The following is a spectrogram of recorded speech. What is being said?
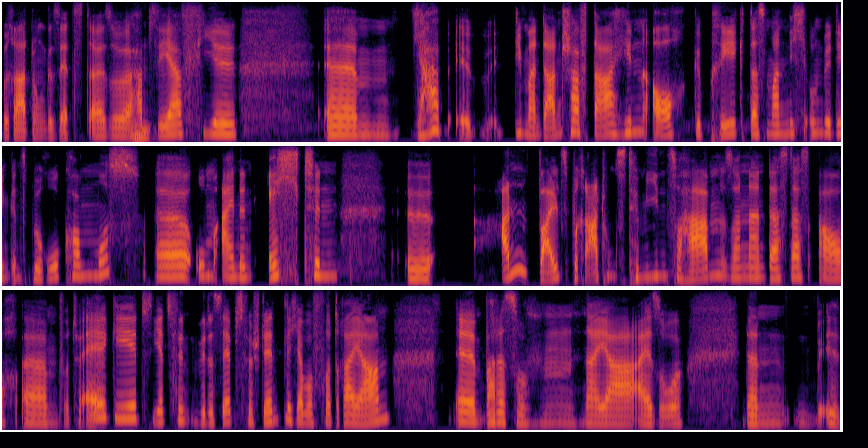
Beratung gesetzt. Also mhm. habe sehr viel ähm, ja, äh, die Mandantschaft dahin auch geprägt, dass man nicht unbedingt ins Büro kommen muss, äh, um einen echten äh, Anwaltsberatungstermin zu haben, sondern dass das auch ähm, virtuell geht. Jetzt finden wir das selbstverständlich, aber vor drei Jahren äh, war das so, hm, naja, also dann äh,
